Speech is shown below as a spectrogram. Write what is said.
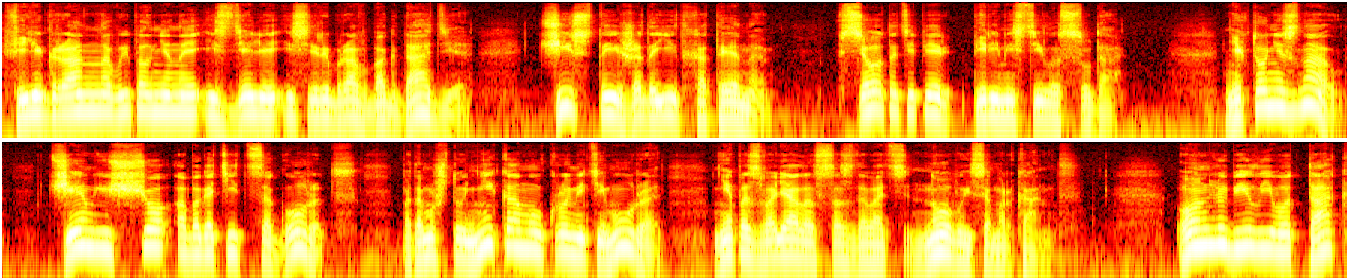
филигранно выполненные изделия из серебра в Багдаде – чистый жадаид Хатена. Все это теперь переместилось сюда. Никто не знал, чем еще обогатится город, потому что никому, кроме Тимура, не позволяло создавать новый Самарканд. Он любил его так,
